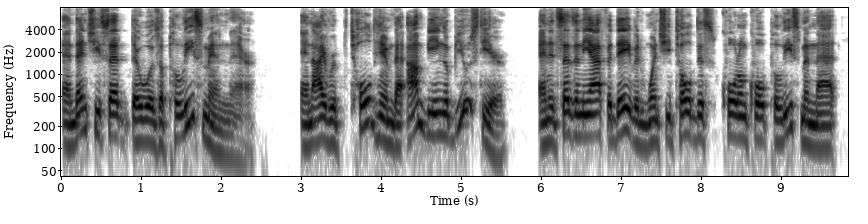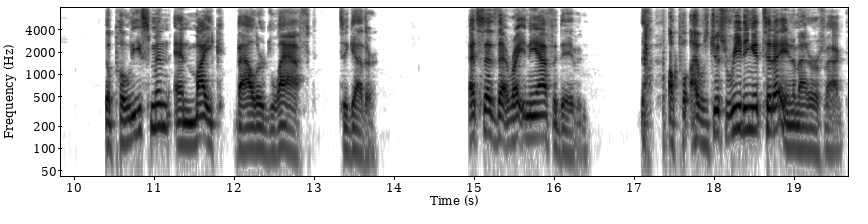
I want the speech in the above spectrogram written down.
And then she said there was a policeman there, and I re- told him that I'm being abused here. And it says in the affidavit when she told this quote unquote policeman that the policeman and Mike Ballard laughed together. That says that right in the affidavit. I was just reading it today, in a matter of fact.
